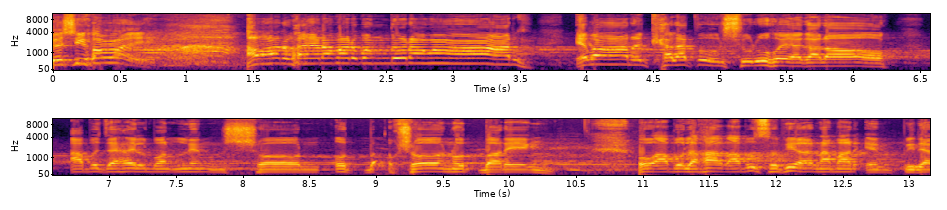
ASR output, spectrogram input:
বেশি হয়? আমার ভাইয়ের আমার বন্ধুর আমার। এবার খেলা তো শুরু হয়ে গেল। আবু জাহেল বললেন, শোন শোন উৎবারেং ও আবুল হাব আবু সুফিয়ান, আমার এমপিরা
